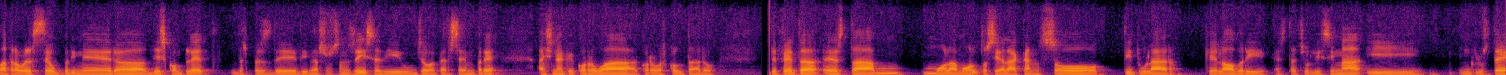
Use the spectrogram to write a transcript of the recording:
va treure el seu primer uh, disc complet, després de diversos senzills, se diu Jove per sempre, així que correu a, correu a escoltar-ho. De fet, uh, està mola molt, o sigui, la cançó titular que l'obri està xulíssima i inclús té,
